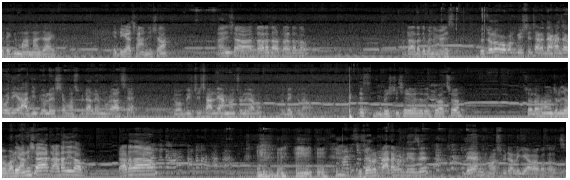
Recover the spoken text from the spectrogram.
এটা কি মানা যায়? এদিকে আছে আনিশা। আনিশা টাটা দাও টাটা দাও। টাটা দেবে না তো চলো কখন বৃষ্টি ছাড়ে দেখা যাক ওইদিকে রাজীব চলে এসছে হসপিটালের মোড়ে আছে। তো বৃষ্টি ছাড়লে আমিও চলে যাব তো দেখতে দাও। বৃষ্টি ছেড়ে গেছে দেখতে পাচ্ছ? চলো এখন আমি চলে যাব বাড়ি। আনিশা টাটা দিয়ে দাও। টাটা দাও। তো চলো টাটা করে দিয়েছে। দেন হসপিটালে গিয়ে আবার কথা হচ্ছে।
